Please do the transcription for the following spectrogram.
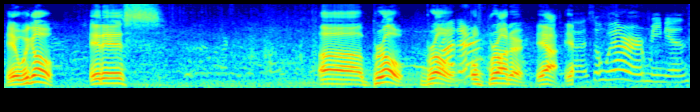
Here we go. It is uh, bro, bro, Brother? of brother. Yeah, yeah. Uh, so we are Armenians.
